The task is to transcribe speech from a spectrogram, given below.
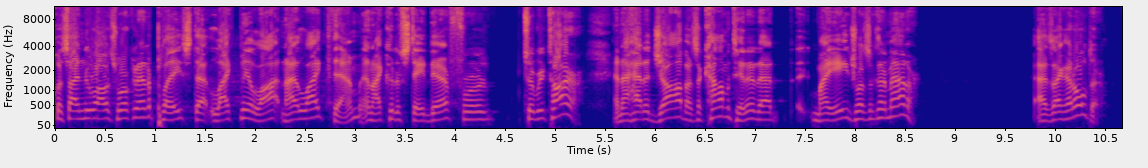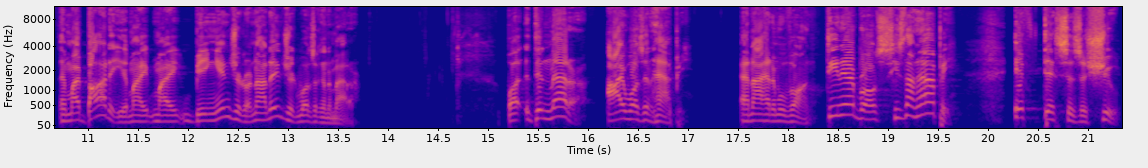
because I knew I was working at a place that liked me a lot, and I liked them, and I could have stayed there for to retire. And I had a job as a commentator that uh, my age wasn't going to matter as I got older, and my body, and my my being injured or not injured wasn't going to matter. But it didn't matter. I wasn't happy, and I had to move on. Dean Ambrose, he's not happy. If this is a shoot,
